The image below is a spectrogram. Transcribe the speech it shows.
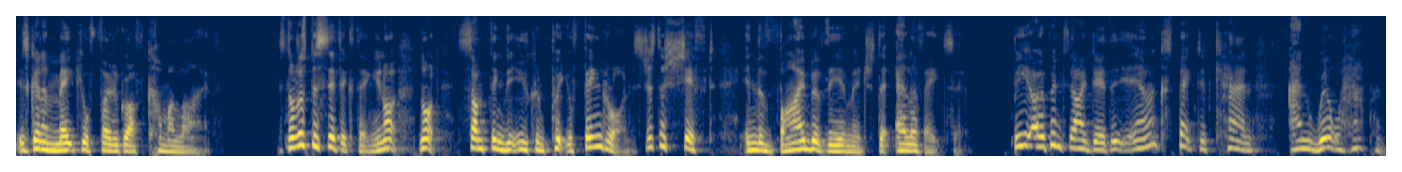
is going to make your photograph come alive. It's not a specific thing. You're not, not something that you can put your finger on. It's just a shift in the vibe of the image that elevates it. Be open to the idea that the unexpected can and will happen.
